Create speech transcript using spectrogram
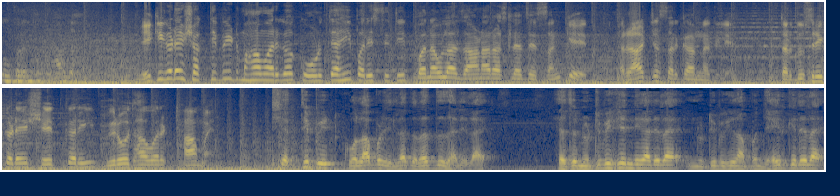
तोपर्यंत होणार नाही. एकीकडे शक्तीपीठ महामार्ग कोणत्याही परिस्थितीत बनवला जाणार असल्याचे संकेत राज्य सरकारनं दिले. तर दुसरीकडे शेतकरी विरोधावर ठाम आहे शक्तीपीठ कोल्हापूर जिल्ह्यात रद्द झालेलं आहे. याचं नोटिफिकेशन निघालेलं आहे. नोटिफिकेशन आपण जाहीर केलेलं आहे.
